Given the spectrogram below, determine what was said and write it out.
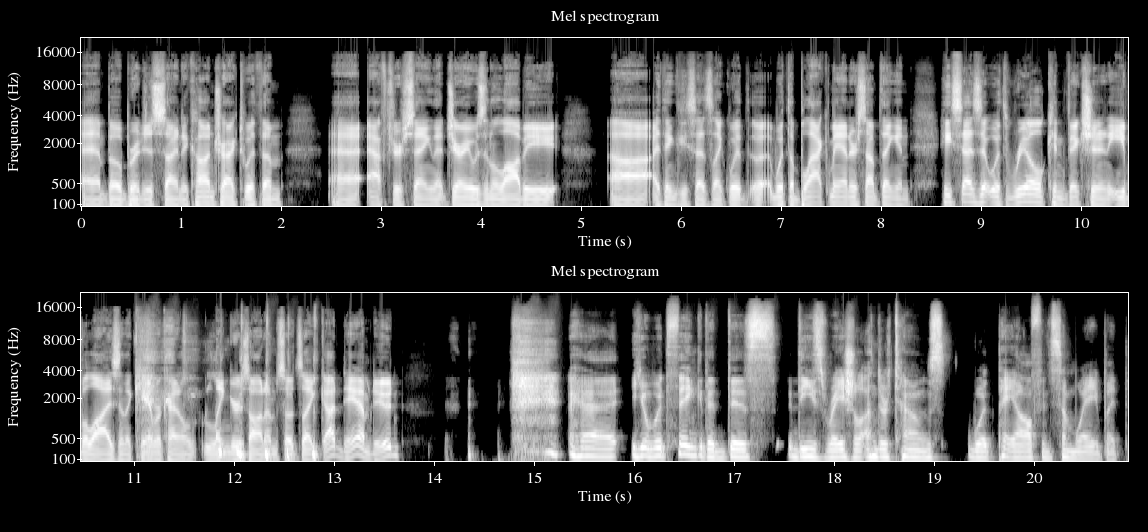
And Beau Bridges signed a contract with him uh, after saying that Jerry was in the lobby. Uh, I think he says like with uh, with a black man or something, and he says it with real conviction and evil eyes, and the camera kind of lingers on him. So it's like, God damn, dude. uh, you would think that this these racial undertones would pay off in some way, but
